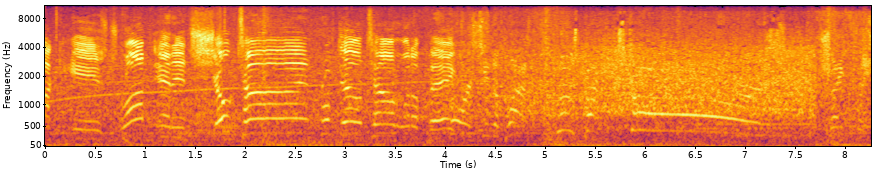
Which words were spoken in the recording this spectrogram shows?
puck is dropped, and it's showtime from downtown Winnipeg. Forcing the blast. Moves back. Scores! Shankly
